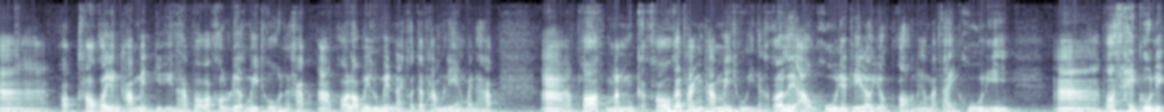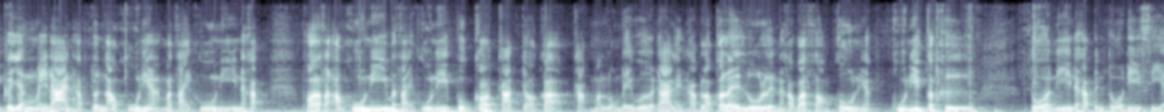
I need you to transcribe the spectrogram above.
อ่าเพราะเขาก็ยังทำไม่ติดนะครับเพราะว่าเขาเลือกไม่ถูกนะครับอ่าเพราะเราไม่รู้เม็ดไหนเขาจะทำเรียงไปนะครับ อ่าเพราะมันเขาก็ทางทำไม่ถูกนะก็เลยเอาคู่เนี้ยที่เรายกออกเนี่ยมาใส่คู่นี้อ่าพอใส่คู่นี้ก็ยังไม่ได้นะครับ จนเอาคู่นี้มาใส่คู่นี้นะครับพอเอาคู่นี้มาใส่คู่นี้ปุ๊บก็การ์ดจอก็กลับมาลงไดเวอร์ได้เลยครับ เราก็เลยรู้เลยนะครับว่าสองคู่เนี้ยคู่นี้ก็คือตัวนี้นะครับเป็นตัวที่เสีย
